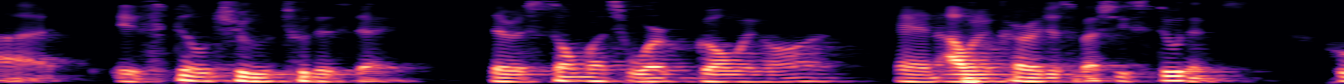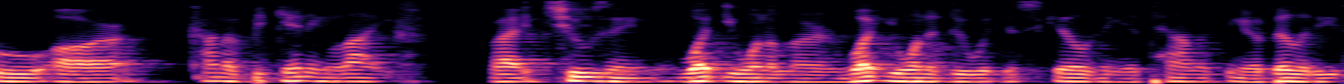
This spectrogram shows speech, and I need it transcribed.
uh, is still true to this day. There is so much work going on, and I would encourage especially students who are kind of beginning life, right? Choosing what you want to learn, what you want to do with your skills and your talents and your abilities,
